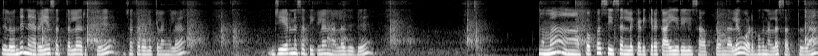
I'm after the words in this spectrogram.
இதில் வந்து நிறைய சத்தெல்லாம் இருக்குது சக்கரவள்ளி கிழங்குல. ஜீரண சக்திக்கெலாம் நல்லது இது. நம்ம அப்பப்போ சீசனில் கிடைக்கிற காய்கறிகளையும் சாப்பிட்டு வந்தாலே உடம்புக்கு நல்லா சத்து தான்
